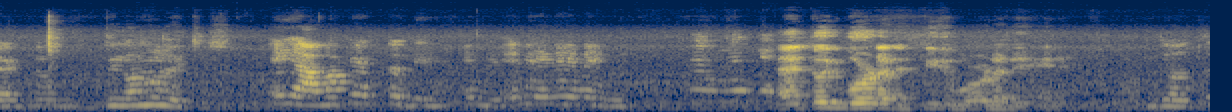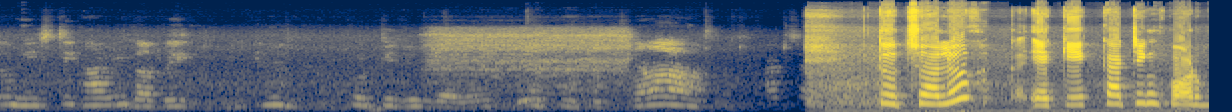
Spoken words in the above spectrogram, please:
একদম। এই আমাকে একটা দিন এনে এনে এনে এনে এনে। হ্যাঁ তুই বড়টা নে তুই বড়টা নে এনে যত মিষ্টি খাবি ততই ফুটি জুড়ে যাবে তো চলো কেক কাটিং পর্ব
